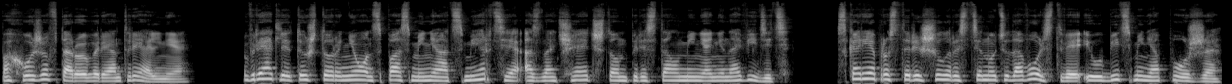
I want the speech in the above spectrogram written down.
Похоже, второй вариант реальнее. Вряд ли то, что Ранион спас меня от смерти, означает, что он перестал меня ненавидеть. Скорее, просто решил растянуть удовольствие и убить меня позже.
